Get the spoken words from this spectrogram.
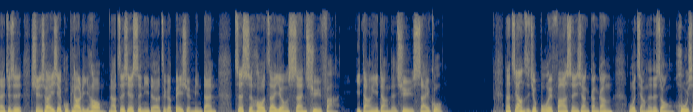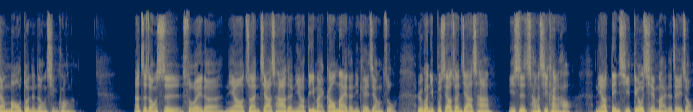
哎，就是选出来一些股票了以后，那这些是你的这个备选名单。这时候再用删去法，一档一档的去筛过。那这样子就不会发生像刚刚我讲的那种互相矛盾的那种情况了。那这种是所谓的你要赚价差的，你要低买高卖的，你可以这样做。如果你不是要赚价差，你是长期看好，你要定期丢钱买的这一种，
